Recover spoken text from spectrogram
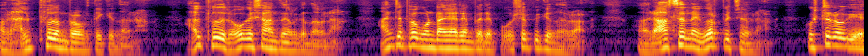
അവൻ അത്ഭുതം പ്രവർത്തിക്കുന്നവനാണ്. അത്ഭുത രോഗശാന്തി നൽകുന്നവനാണ്. അഞ്ചപ്പം കൊണ്ടായിരം പേരെ പോഷിപ്പിക്കുന്നവരാണ്. രാസനെ ഉയർപ്പിച്ചവനാണ്. കുഷ്ഠരോഗിയെ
